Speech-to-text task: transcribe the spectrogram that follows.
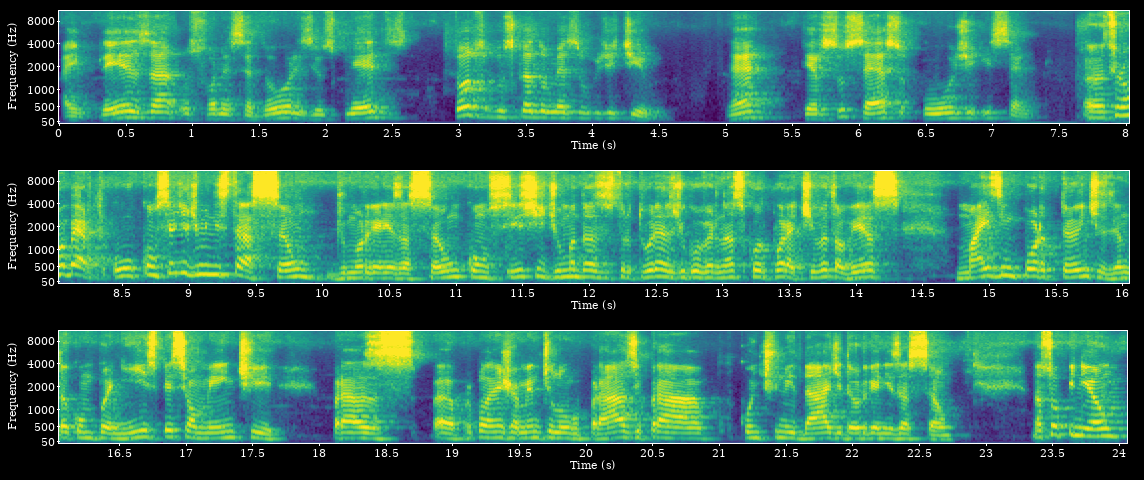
a empresa, os fornecedores e os clientes, todos buscando o mesmo objetivo, né? Ter sucesso hoje e sempre. Uh, Roberto, o conselho de administração de uma organização consiste de uma das estruturas de governança corporativa talvez mais importantes dentro da companhia, especialmente para, uh, para o planejamento de longo prazo e para a continuidade da organização. Na sua opinião,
